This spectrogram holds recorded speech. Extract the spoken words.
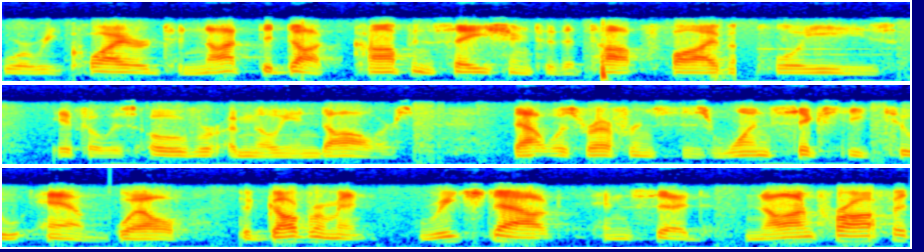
were required to not deduct compensation to the top five employees if it was over a million dollars. That was referenced as 162M. Well, the government reached out and said, nonprofits,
